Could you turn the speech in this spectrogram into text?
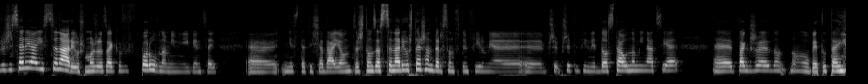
reżyseria i scenariusz, może tak porówno mi mniej więcej e, niestety siadają. Zresztą za scenariusz też Anderson w tym filmie, e, przy, przy, tym filmie dostał nominację. E, także, no, no mówię, tutaj,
